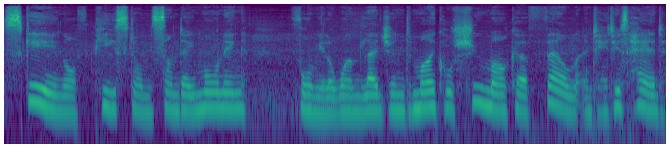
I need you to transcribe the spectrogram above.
Skiing off piste on Sunday morning, Formula One legend Michael Schumacher fell and hit his head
